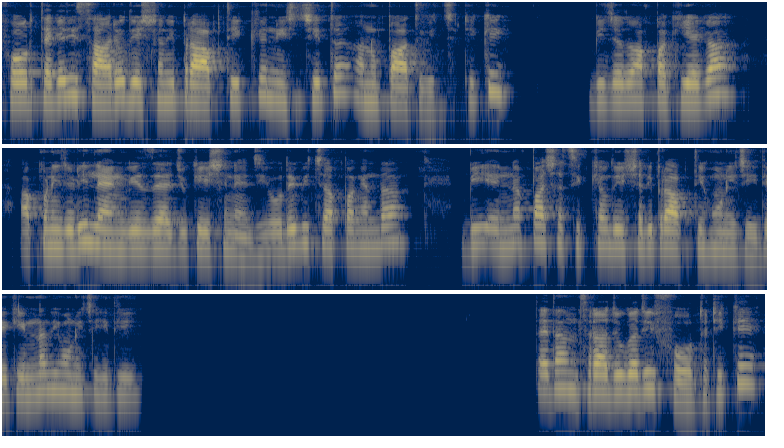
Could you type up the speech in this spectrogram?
ਫੋਰਥ ਹੈਗੇ ਜੀ ਸਾਰੇ ਉਦੇਸ਼ਾਂ ਦੀ ਪ੍ਰਾਪਤੀ ਇੱਕ ਨਿਸ਼ਚਿਤ ਅਨੁਪਾਤ ਵਿੱਚ, ਠੀਕ ਹੈ ਵੀ ਜਦੋਂ ਆਪਾਂ ਕੀ ਹੈਗਾ, ਆਪਣੀ ਜਿਹੜੀ ਲੈਂਗੁਏਜ ਐਜੂਕੇਸ਼ਨ ਹੈ ਜੀ, ਉਹਦੇ ਵਿੱਚ ਆਪਾਂ ਕਹਿੰਦਾ ਵੀ ਇਹਨਾਂ ਭਾਸ਼ਾ ਸਿੱਖਿਆ ਉਦੇਸ਼ਾਂ ਦੀ ਪ੍ਰਾਪਤੀ ਹੋਣੀ ਚਾਹੀਦੀ ਹੈ ਕਿ ਇਹਨਾਂ ਦੀ ਹੋਣੀ ਚਾਹੀਦੀ ਹੈ ਤਾਂ ਇਹਦਾ ਆਨਸਰ ਆ ਜਾਊਗਾ ਜੀ ਫੋਰਥ ਠੀਕ ਹੈ?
